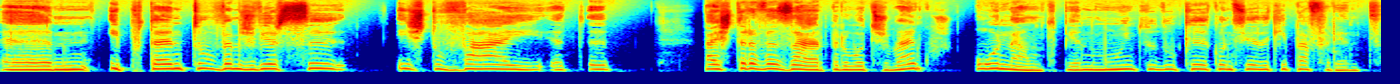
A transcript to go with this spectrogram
Uh, e portanto, vamos ver se isto vai, uh, vai extravasar para outros bancos ou não. Depende muito do que acontecer daqui para a frente.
